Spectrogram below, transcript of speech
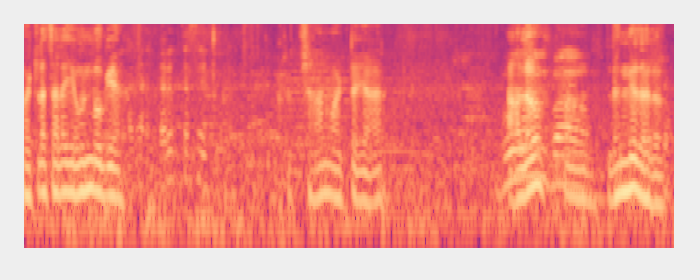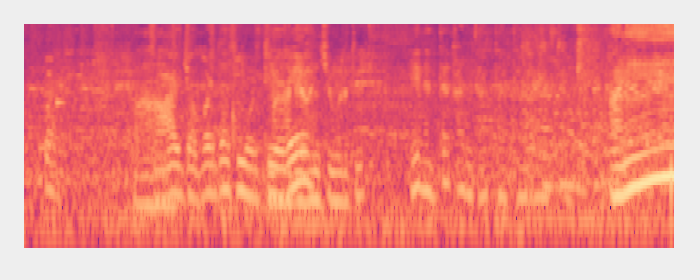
म्हटलं चला येऊन बघूया. खूप छान वाटतं यार. आलो? पण धन्य झालो. काय जबरदस्त मूर्ती महादेवांची मूर्ती. हे नंतर काढू थांब, थांब, थांब. आणि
